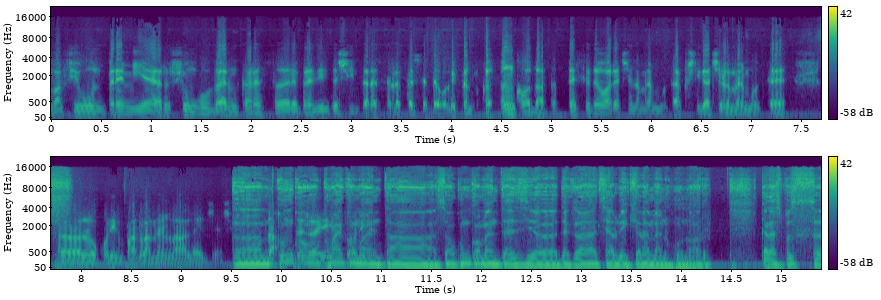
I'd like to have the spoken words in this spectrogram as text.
va fi un premier și un guvern care să reprezinte și interesele PSD-ului. Pentru că, încă o dată, PSD-ul are cele mai multe, a câștigat cele mai multe uh, locuri în Parlament la alegeri. Uh, Da, cum, deja cum, e cum ai istorie. comenta sau cum comentezi uh, declarația lui Kelemen Hunor, care a spus uh,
